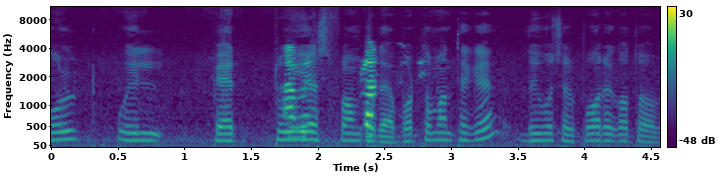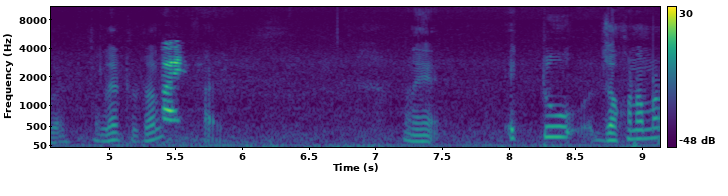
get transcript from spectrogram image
old will Pat two years from today বর্তমান থেকে দুই বছর পরে কত হবে? তাহলে টোটাল ফাইভ মানে একটু যখন আমরা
